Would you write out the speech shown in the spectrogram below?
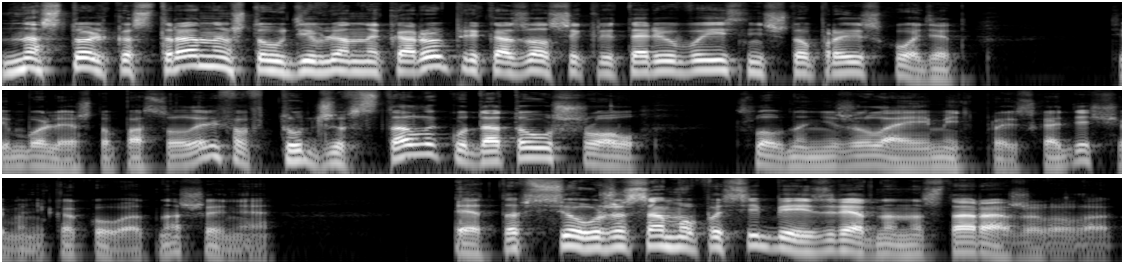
Настолько странным, что удивленный король приказал секретарю выяснить, что происходит. Тем более, что посол эльфов тут же встал и куда-то ушел, словно не желая иметь к происходящему никакого отношения. Это все уже само по себе изрядно настораживало.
